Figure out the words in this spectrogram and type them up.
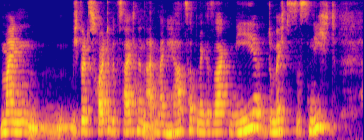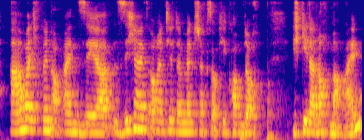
mein, ich würde es heute bezeichnen, mein Herz hat mir gesagt, nee, du möchtest es nicht. Aber ich bin auch ein sehr sicherheitsorientierter Mensch. Ich habe gesagt, okay, komm doch, ich gehe da noch mal rein.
